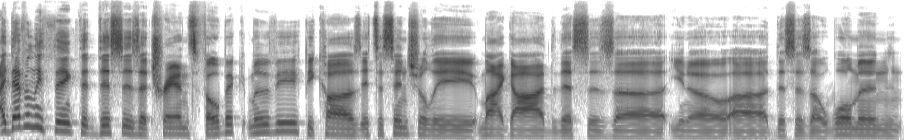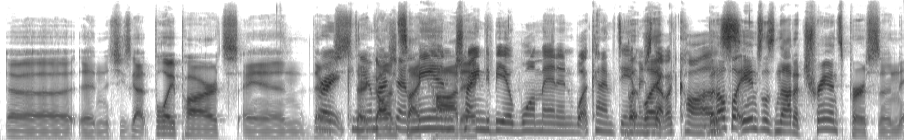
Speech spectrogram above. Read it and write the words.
I definitely think that this is a transphobic movie because it's essentially, my God, this is uh, you know, uh, this is a woman, uh, and she's got boy parts, and they're Right? Can they're you imagine a man trying to be a woman and what kind of damage like- that would cause? But also, Angela's not a trans person.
